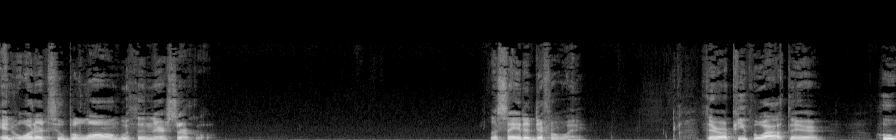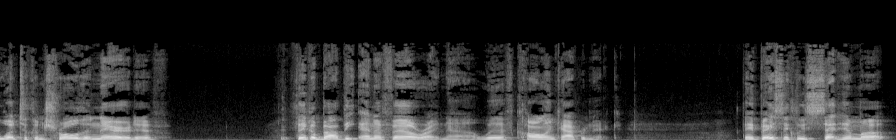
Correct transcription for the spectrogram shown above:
in order to belong within their circle. Let's say it a different way. There are people out there who want to control the narrative Think about the NFL right now with Colin Kaepernick. They basically set him up.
